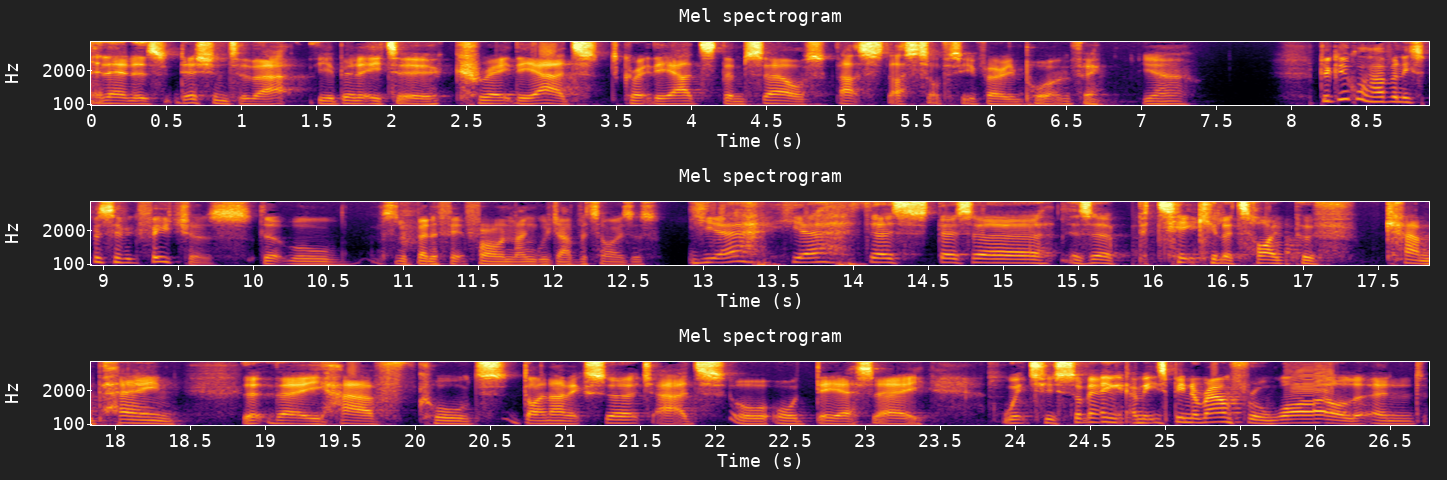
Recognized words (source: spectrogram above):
And then, as addition to that, the ability to create the ads, to create the ads themselves. That's that's obviously a very important thing. Yeah. Do Google have any specific features that will sort of benefit foreign language advertisers? Yeah, yeah. There's there's a there's a particular type of campaign that they have called dynamic search ads or, or DSA, which is something, I mean, it's been around for a while and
